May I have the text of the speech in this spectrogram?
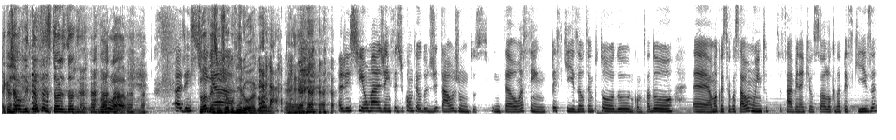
é que eu já ouvi tantas histórias. Vamos lá. A gente Sua tinha... vez, o jogo virou agora. é. A gente tinha uma agência de conteúdo digital juntos. Então, assim, pesquisa o tempo todo no computador. É uma coisa que eu gostava muito. Você sabe, né, que eu sou a louca da pesquisa.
